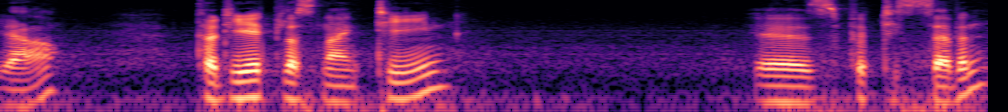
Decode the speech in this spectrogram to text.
yeah 38 plus 19 is 57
